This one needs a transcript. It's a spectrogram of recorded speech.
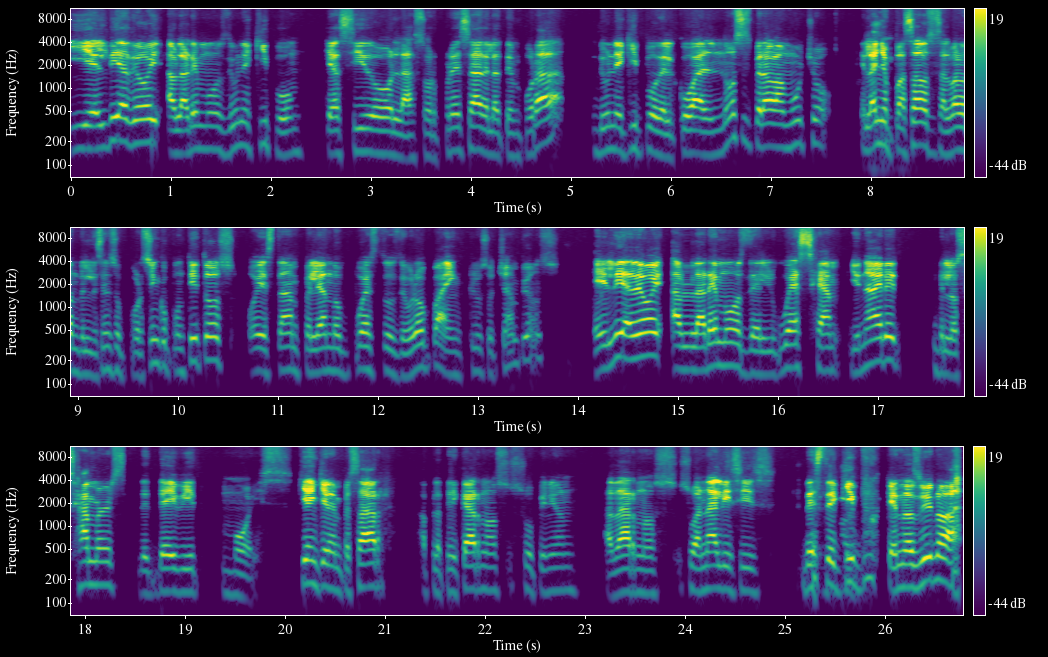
y el día de hoy hablaremos de un equipo que ha sido la sorpresa de la temporada de un equipo del cual no se esperaba mucho. El año pasado se salvaron del descenso por cinco puntitos, hoy están peleando puestos de Europa e incluso Champions. El día de hoy hablaremos del West Ham United, de los Hammers de David Moyes. ¿Quién quiere empezar a platicarnos su opinión, a darnos su análisis de este equipo que nos vino a,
